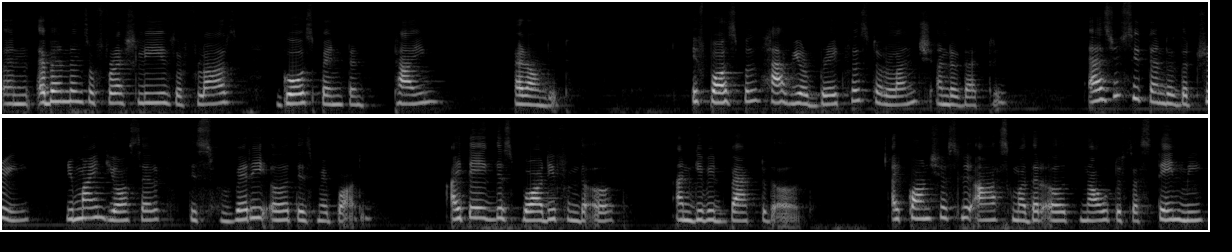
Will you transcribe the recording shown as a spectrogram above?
an abundance of fresh leaves or flowers, go spend time around it. If possible, have your breakfast or lunch under that tree. As you sit under the tree, remind yourself this very earth is my body. I take this body from the earth and give it back to the earth. I consciously ask Mother Earth now to sustain me,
